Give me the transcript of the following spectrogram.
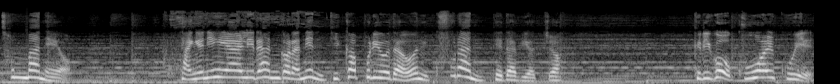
천만에요. 당연히 해야 할 일을 한 거라는 디카프리오다운 쿨한 대답이었죠. 그리고 9월 9일.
